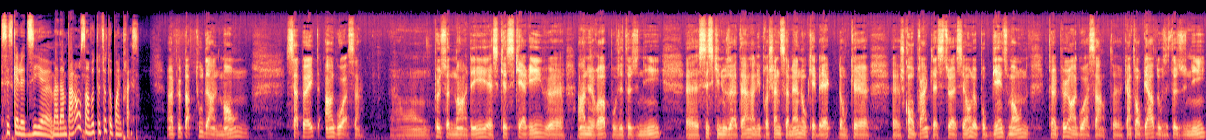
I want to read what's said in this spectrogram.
C'est ce qu'elle a dit, euh, Madame Parent. On s'en va tout de suite au point de presse. Un peu partout dans le monde, ça peut être angoissant. Euh, peut se demander, est-ce que ce qui arrive euh, en Europe, aux États-Unis, euh, c'est ce qui nous attend dans les prochaines semaines au Québec. Donc, je comprends que la situation, là, pour bien du monde, est un peu angoissante. quand on regarde aux États-Unis,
